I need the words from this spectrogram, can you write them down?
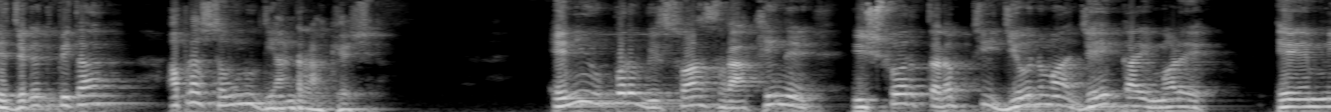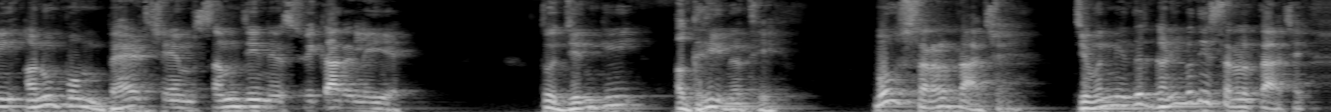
એ જગત પિતા આપણા સૌનું ધ્યાન રાખે છે. એની ઉપર વિશ્વાસ રાખીને ઈશ્વર તરફથી જીવનમાં જે કાંઈ મળે, એ એમની અનુપમ ભેટ છે એમ સમજીને સ્વીકારી લઈએ. તો જિંદગી અઘરી નથી. બહુ સરળતા છે. જીવનની અંદર ઘણી બધી સરળતા છે.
